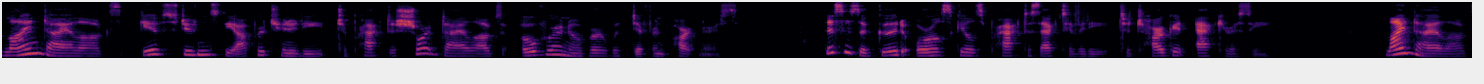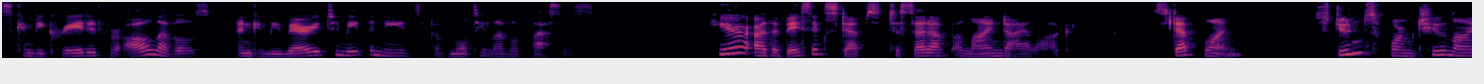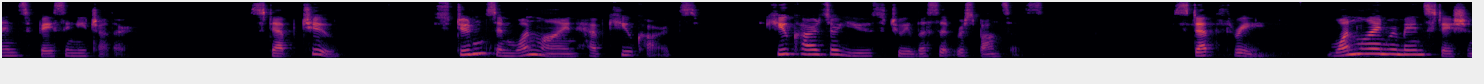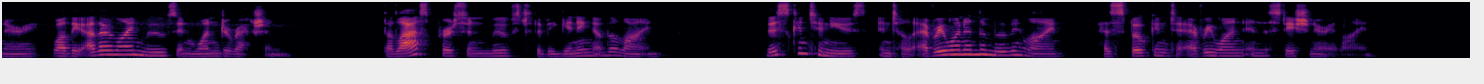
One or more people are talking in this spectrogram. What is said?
Line dialogues give students the opportunity to practice short dialogues over and over with different partners. This is a good oral skills practice activity to target accuracy. Line dialogues can be created for all levels and can be varied to meet the needs of multi-level classes. Here are the basic steps to set up a line dialogue. Step 1. Students form two lines facing each other. Step 2. Students in one line have cue cards. Cue cards are used to elicit responses. Step 3. One line remains stationary while the other line moves in one direction. The last person moves to the beginning of the line. This continues until everyone in the moving line has spoken to everyone in the stationary line.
